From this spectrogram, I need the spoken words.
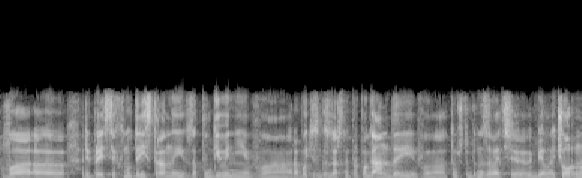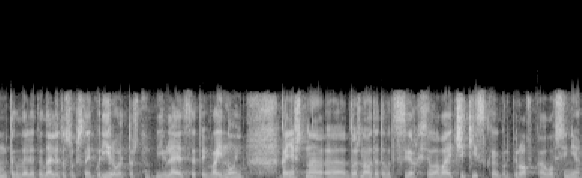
в э, репрессиях внутри страны, в запугивании, в работе с государственной пропагандой, в том, чтобы называть э, белое черным и так далее, и так далее, то, собственно, и курировать то, что является этой войной, конечно, э, должна вот эта вот сверхсиловая чекистская группировка, а вовсе не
